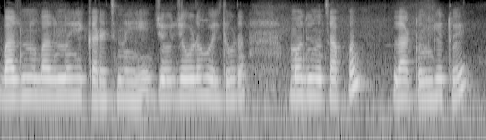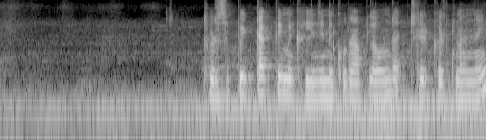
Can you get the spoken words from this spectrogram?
बाजूनं बाजूनं हे करायचं नाही आहे जेव जेवढं होईल तेवढं मधूनच आपण लाटून घेतो आहे थोडंसं पीठ टाकते मी खाली जेणेकरून आपला उंडा चिडकटणार नाही.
